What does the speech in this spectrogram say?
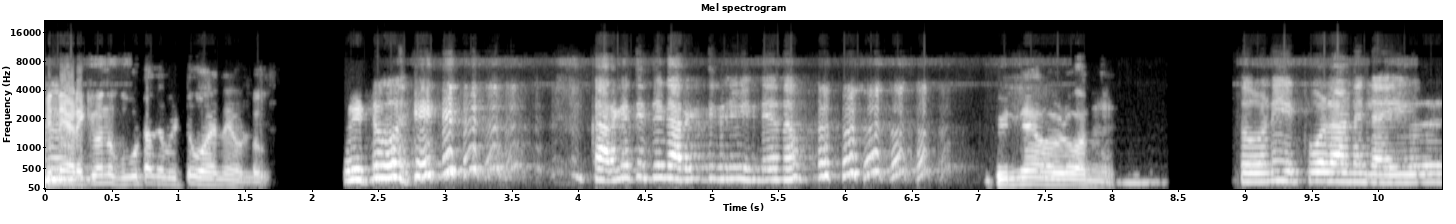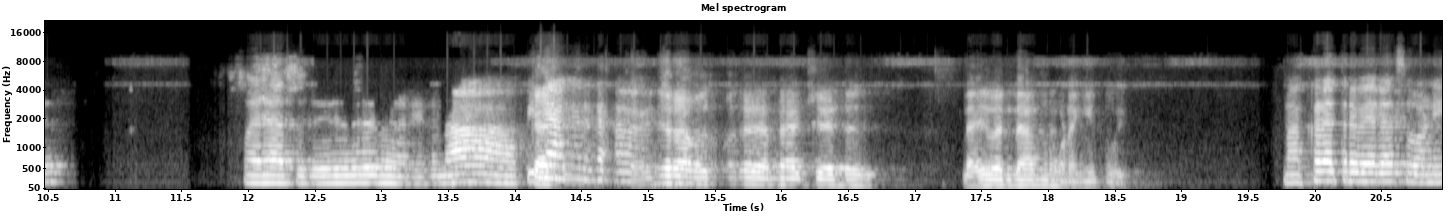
പിന്നെ ഇടയ്ക്ക് വന്ന് കൂട്ടൊക്കെ വിട്ടുപോയെന്നേ ഉള്ളൂ. വിട്ടുപോയി. കറങ്ങി തിരിഞ്ഞ് കറങ്ങി തിരിഞ്ഞ് പിന്നെ പിന്നെ അവിടെ വന്നു. സോണി ഇപ്പോഴാണ് ലൈവ് വരാത്തത് പിന്നെ അങ്ങനെ ലൈവ് എല്ലാം മുടങ്ങിപ്പോയി മക്കൾ എത്ര പേരാ സോണി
